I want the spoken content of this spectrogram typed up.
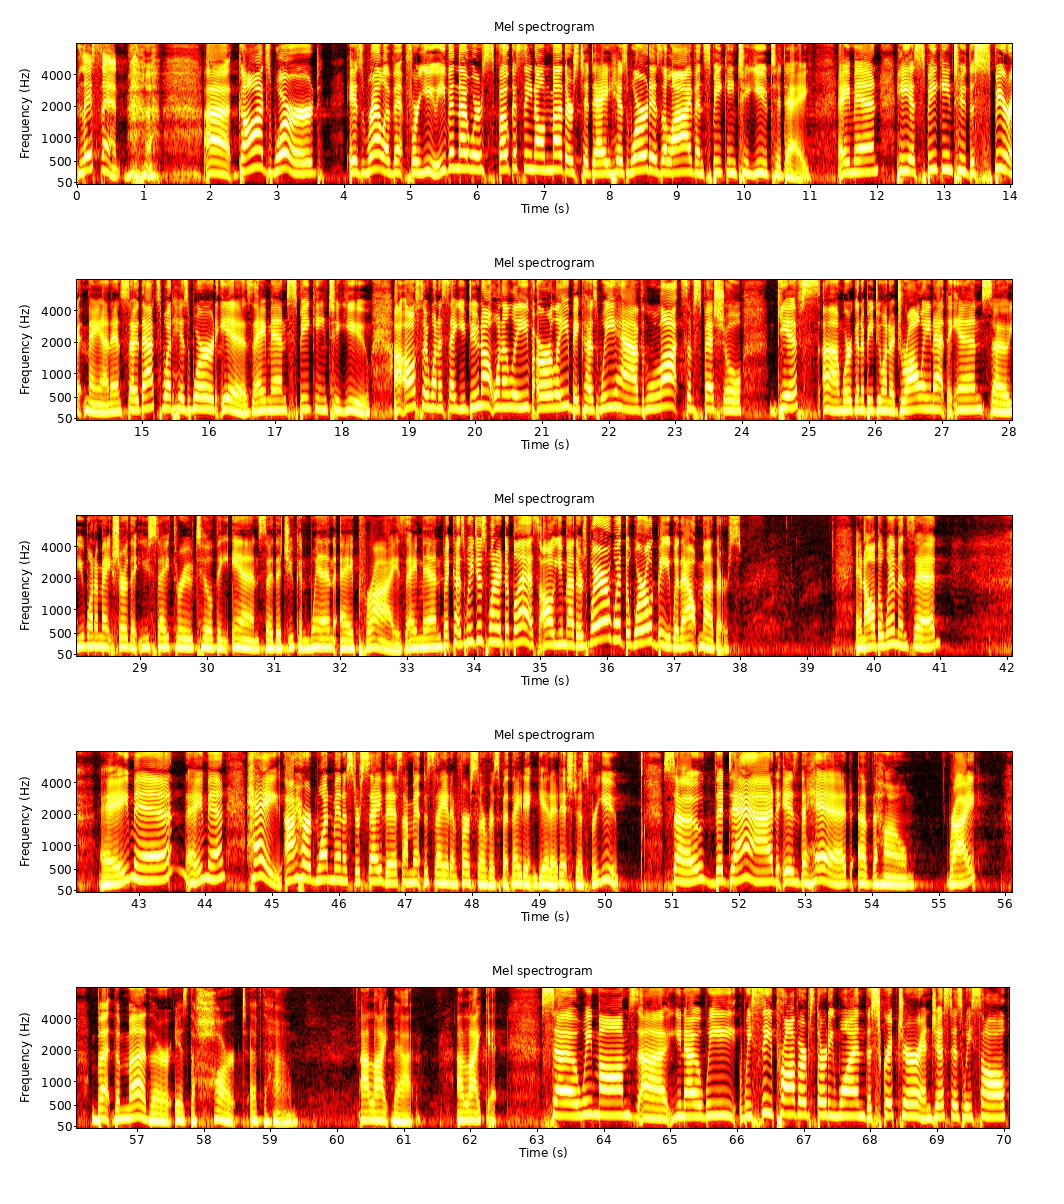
Listen, uh, God's word is relevant for you. Even though we're focusing on mothers today, His word is alive and speaking to you today. Amen. He is speaking to the spirit man. And so that's what his word is. Amen. Speaking to you. I also want to say you do not want to leave early because we have lots of special gifts. Um, we're going to be doing a drawing at the end. So you want to make sure that you stay through till the end so that you can win a prize. Amen. Because we just wanted to bless all you mothers. Where would the world be without mothers? And all the women said, Amen. Amen. Hey, I heard one minister say this. I meant to say it in first service, but they didn't get it. It's just for you. So the dad is the head of the home, right? But the mother is the heart of the home. I like that. I like it. So we moms, uh, you know, we we see Proverbs 31, the scripture, and just as we saw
